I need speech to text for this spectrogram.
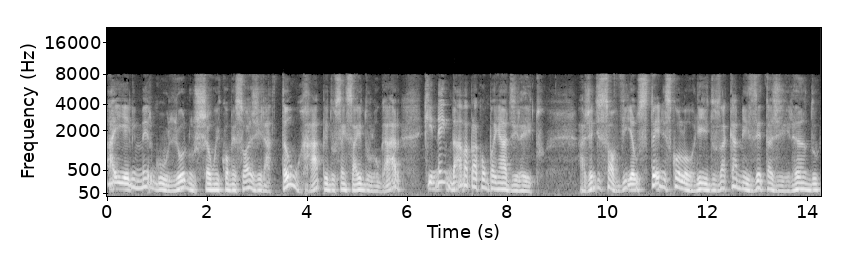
Aí ele mergulhou no chão e começou a girar tão rápido sem sair do lugar que nem dava para acompanhar direito. A gente só via os tênis coloridos, a camiseta girando.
